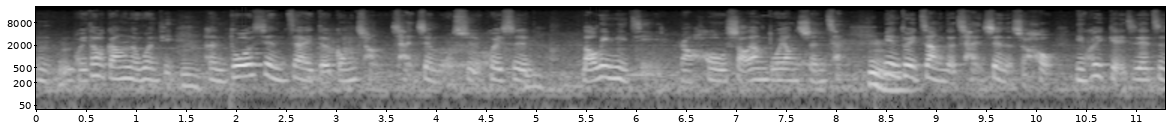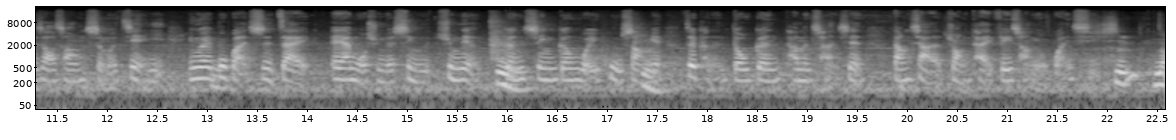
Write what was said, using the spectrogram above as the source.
嗯，回到刚刚的问题，嗯、很多现在的工厂产线模式会是劳力密集，然后少量多样生产。嗯、面对这样的产线的时候，你会给这些制造商什么建议？因为不管是在 AI 模型的训训练、更新跟维护上面，嗯、这可能都跟他们产线当下的状态非常有关系。是，那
